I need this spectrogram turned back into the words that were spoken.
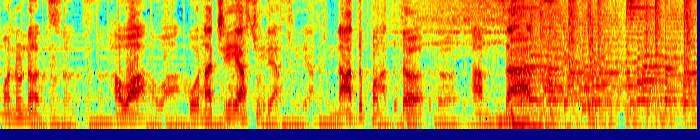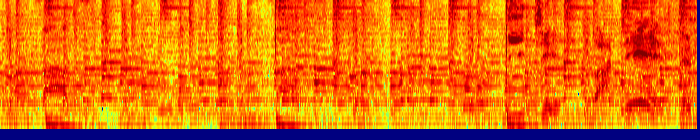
म्हणूनच हवा कोणाचीही असू द्या. नाद फक्त आमचाच. राजेश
